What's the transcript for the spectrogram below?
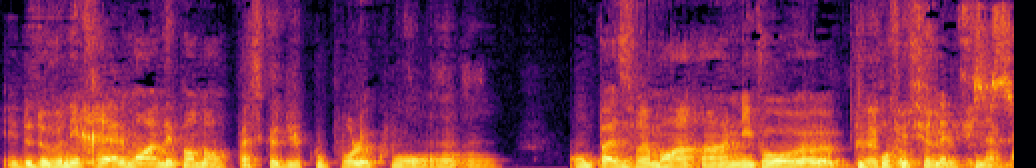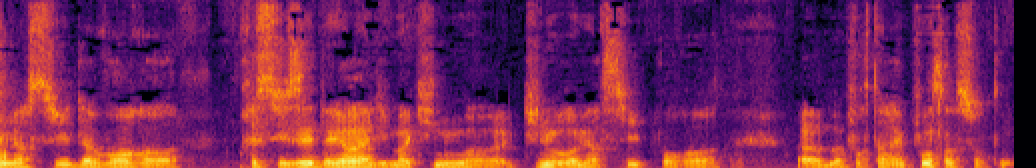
et de devenir réellement indépendant parce que du coup pour le coup on, on passe vraiment à un niveau euh, plus professionnel finalement. Merci d'avoir euh, précisé. D'ailleurs Alima qui nous qui nous remercie pour bah, pour ta réponse hein, surtout.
